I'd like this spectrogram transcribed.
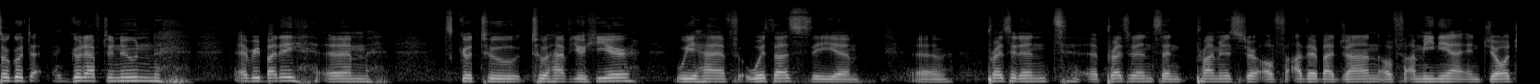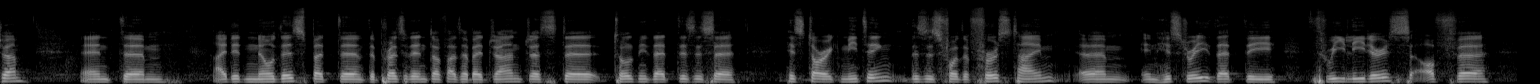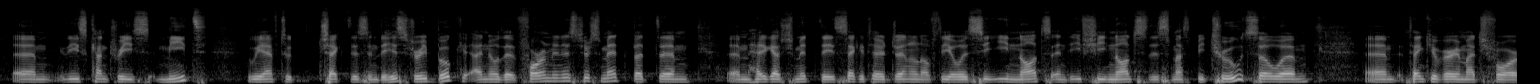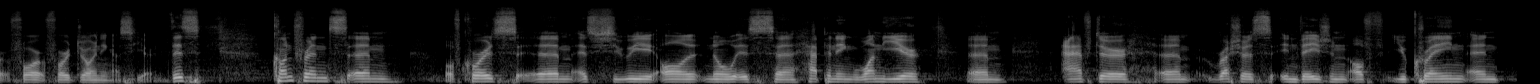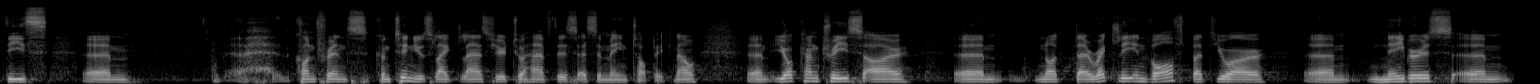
So good, good afternoon, everybody. Um, it's good to, to have you here. We have with us the um, uh, president, uh, presidents and prime minister of Azerbaijan, of Armenia and Georgia. And um, I didn't know this, but uh, the president of Azerbaijan just uh, told me that this is a historic meeting. This is for the first time um, in history that the three leaders of uh, um, these countries meet. We have to check this in the history book. I know the foreign ministers met, but um, um, Helga Schmid, the Secretary General of the OSCE, nods, and if she nods, this must be true. So um, um, thank you very much for, for, for joining us here. This conference, of course, um, as we all know, is uh, happening one year um, after um, Russia's invasion of Ukraine and these um, uh, conference continues like last year to have this as a main topic. Now, um, your countries are um, not directly involved, but you are neighbors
